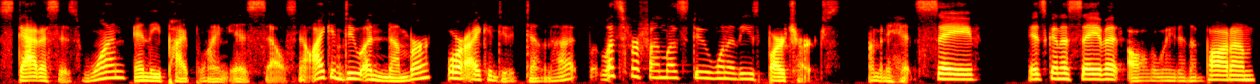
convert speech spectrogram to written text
status is won and the pipeline is sales. Now I can do a number or I can do a donut, but let's for fun, let's do one of these bar charts. I'm going to hit save. It's going to save it all the way to the bottom.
